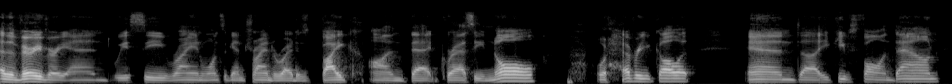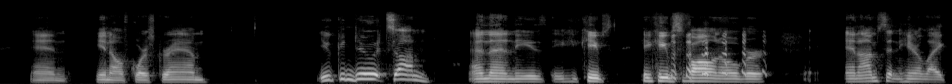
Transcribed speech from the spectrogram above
at the very very end, we see Ryan once again trying to ride his bike on that grassy knoll, whatever you call it, and uh, he keeps falling down. And you know, of course, Graham, you can do it, son. And then he's he keeps he keeps falling over, and I'm sitting here like,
